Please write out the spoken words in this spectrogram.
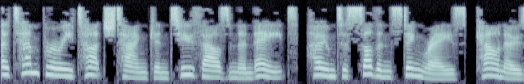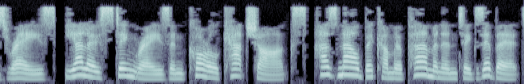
A temporary touch tank in 2008, home to southern stingrays, cownose rays, yellow stingrays and coral catsharks, has now become a permanent exhibit,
